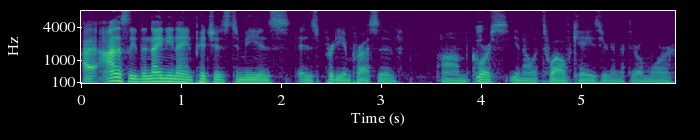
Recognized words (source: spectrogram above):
I honestly, the ninety nine pitches to me is is pretty impressive. Um, of course, you know, with twelve Ks, you're gonna throw more.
